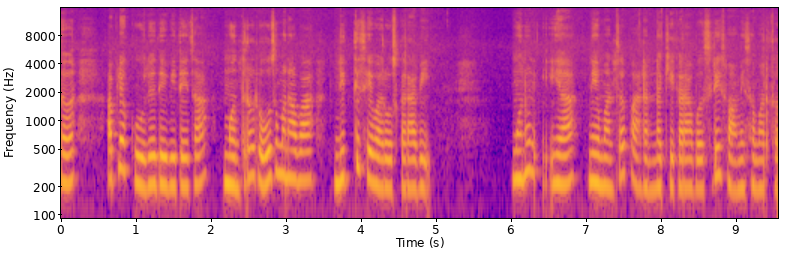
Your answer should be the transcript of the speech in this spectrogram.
तर आपल्या कुलदेवतेचा मंत्र रोज म्हणावा नित्यसेवा रोज करावी. म्हणून या नियमांचं पालन नक्की करावं श्री स्वामी समर्थ.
